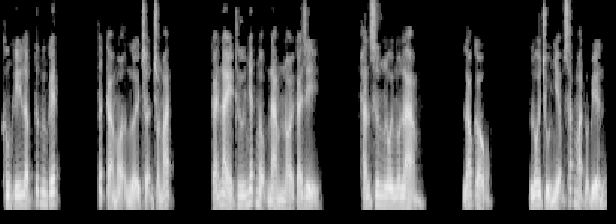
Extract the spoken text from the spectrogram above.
Không khí lập tức ngưng kết. Tất cả mọi người trợn tròn mắt. Cái này thứ nhất mộng nam nói cái gì? Hắn xưng lôi ngôn làm. Lao cẩu. Lôi chủ nhiệm sắc mặt đột biến,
